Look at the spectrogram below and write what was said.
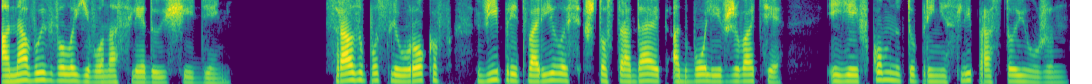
Она вызвала его на следующий день. Сразу после уроков Ви притворилась, что страдает от боли в животе, и ей в комнату принесли простой ужин.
